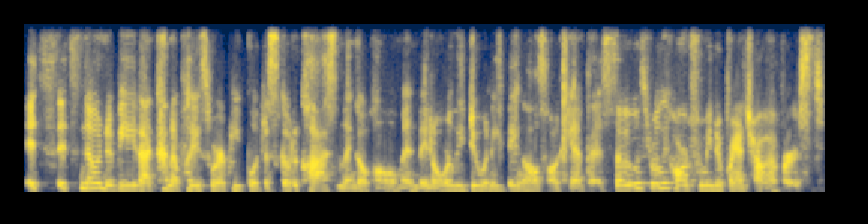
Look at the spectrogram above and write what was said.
it's it's known to be that kind of place where people just go to class and then go home and they don't really do anything else on campus. So it was really hard for me to branch out at first,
